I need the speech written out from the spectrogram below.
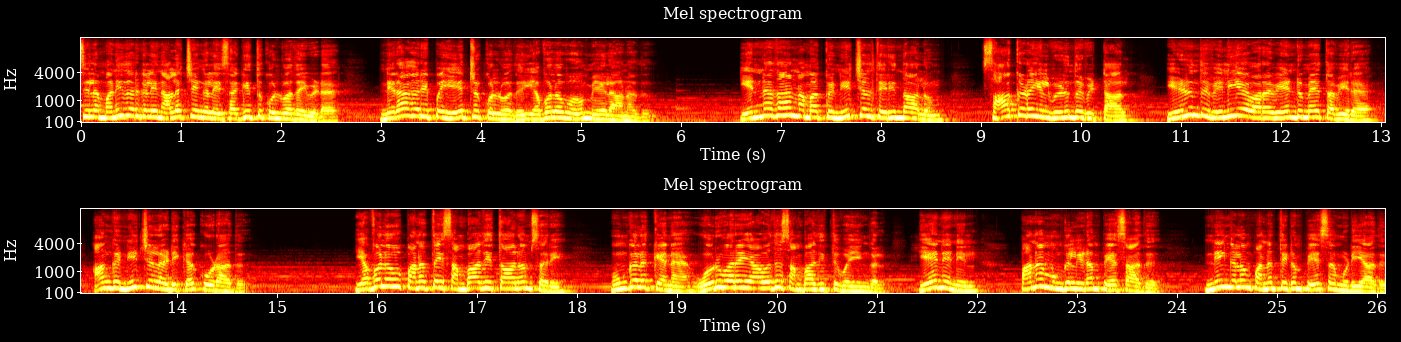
சில மனிதர்களின் அலட்சியங்களை சகித்துக் கொள்வதை விட நிராகரிப்பை ஏற்றுக்கொள்வது எவ்வளவோ மேலானது. என்னதான் நமக்கு நீச்சல் தெரிந்தாலும் சாக்கடையில் விழுந்துவிட்டால் எழுந்து வெளியே வர வேண்டுமே தவிர அங்கு நீச்சல் அடிக்க கூடாது. எவ்வளவு பணத்தை சம்பாதித்தாலும் சரி உங்களுக்கென ஒருவரையாவது சம்பாதித்து வையுங்கள். ஏனெனில் பணம் உங்களிடம் பேசாது நீங்களும் பணத்திடம் பேச முடியாது.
